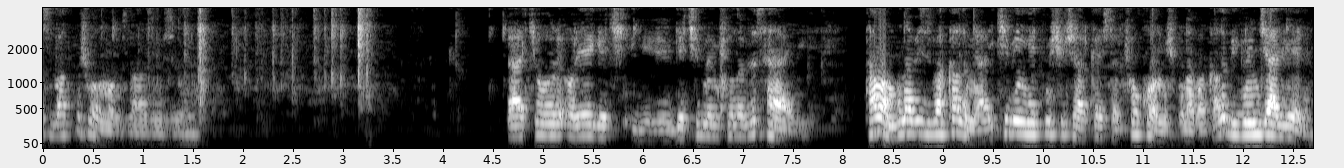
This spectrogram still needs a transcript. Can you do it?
çalışması bakmış olmamız lazım bizim ona. Belki or- oraya geç geçirmemiş olabiliriz. Ha, tamam buna biz bakalım ya. 2073 arkadaşlar çok olmuş buna bakalım. Bir güncelleyelim.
